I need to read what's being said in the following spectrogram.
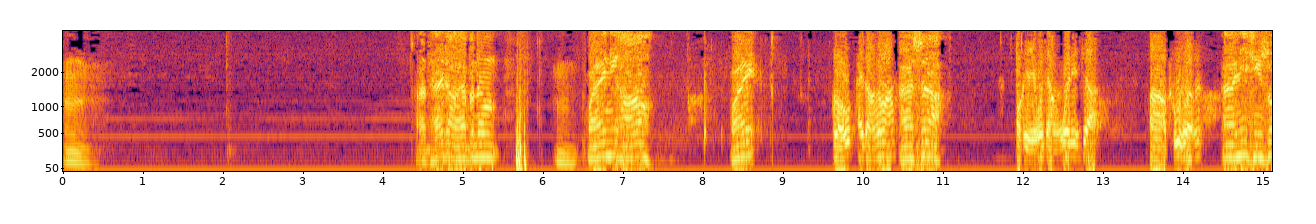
嗯。啊，台长还不能。嗯，喂，你好。喂。Hello，台长是吗？啊，是啊。OK，我想问一下，啊，图腾。啊，你请说。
